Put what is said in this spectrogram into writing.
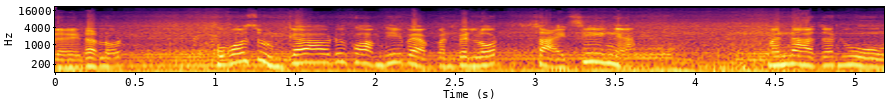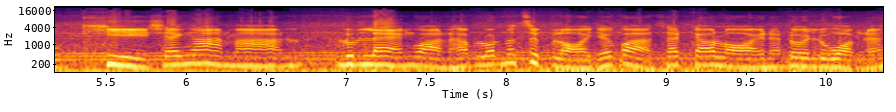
เลยแล้วรถ ผมว่า 09 ด้วยความที่แบบมันเป็นรถสายซิ่งอะ่ะ มันอาจจะถูกขี่ใช้งานมารุนแรงกว่านะครับ รถมันสึกหล่อเยอะกว่า Z 900 นะ โดยรวมนะ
